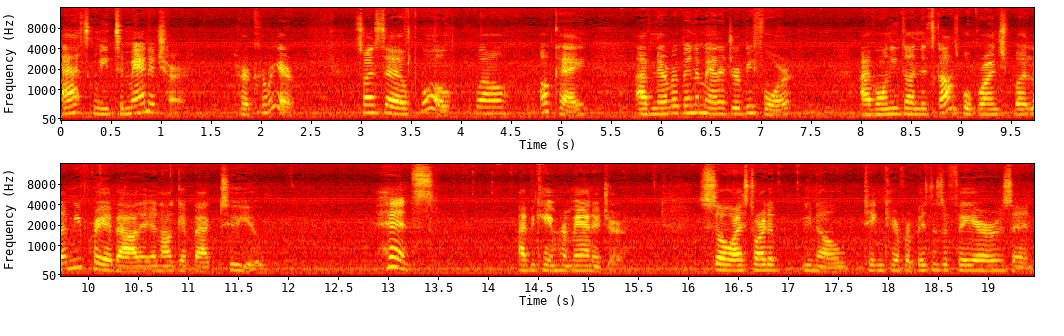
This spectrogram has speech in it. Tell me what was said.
asked me to manage her, her career. So I said, "Whoa, well, okay. I've never been a manager before. I've only done this gospel brunch, but let me pray about it and I'll get back to you." Hence, I became her manager. So I started, you know, taking care of her business affairs and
